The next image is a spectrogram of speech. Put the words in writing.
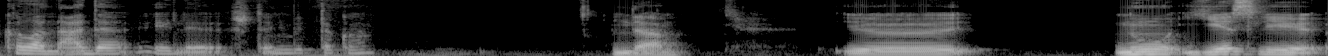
колоннада или что-нибудь такое. Да. Э, но если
